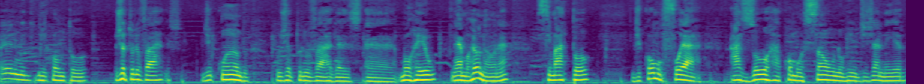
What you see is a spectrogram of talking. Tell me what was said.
ele me, me contou, Getúlio Vargas, de quando o Getúlio Vargas é, morreu, né? Morreu não, né? Se matou, de como foi a, a zorra, a comoção no Rio de Janeiro,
